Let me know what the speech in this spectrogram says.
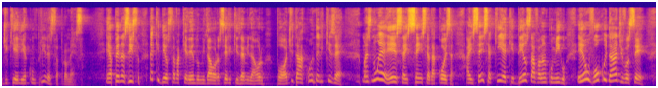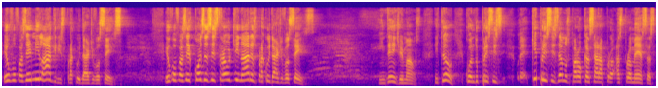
de que Ele ia cumprir essa promessa. É apenas isso. Não é que Deus estava querendo me dar ouro. Se Ele quiser me dar ouro, pode dar quando Ele quiser. Mas não é essa a essência da coisa. A essência aqui é que Deus está falando comigo: eu vou cuidar de você. Eu vou fazer milagres para cuidar de vocês. Eu vou fazer coisas extraordinárias para cuidar de vocês. Entende, irmãos? Então, quando precis... É, que precisamos para alcançar as promessas,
